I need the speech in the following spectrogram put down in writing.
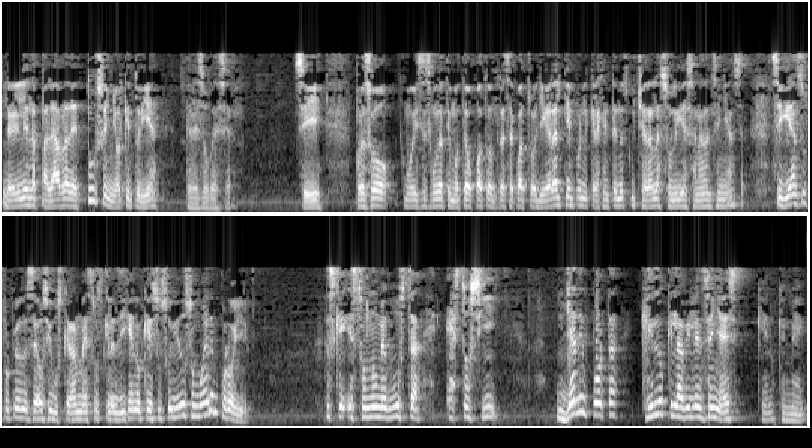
La Biblia es la palabra de tu Señor que en tu día debes obedecer. Sí. Por eso, como dice 2 Timoteo 4, 3 a 4, llegará el tiempo en el que la gente no escuchará la sólida y sanada enseñanza. Seguirán sus propios deseos y buscarán maestros que les digan lo que sus oídos mueren por oír. Es que esto no me gusta, esto sí. Ya no importa qué es lo que la Biblia enseña, es qué es lo que me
